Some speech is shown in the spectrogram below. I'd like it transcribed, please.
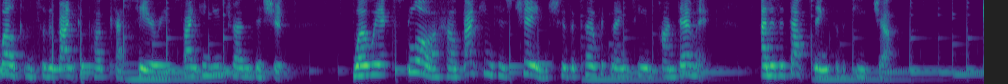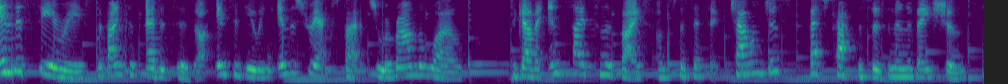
welcome to the Banker podcast series, Banking in Transition, where we explore how banking has changed through the COVID 19 pandemic and is adapting for the future. In this series, the Banker's editors are interviewing industry experts from around the world to gather insights and advice on specific challenges, best practices, and innovations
